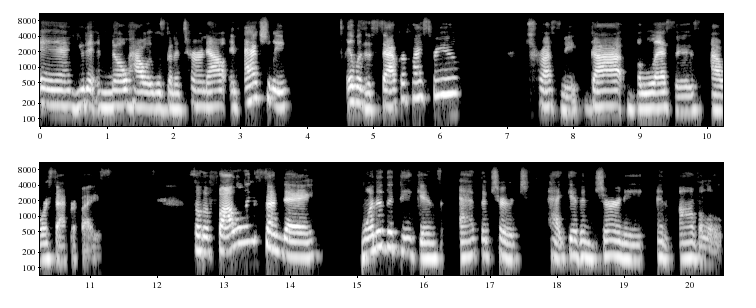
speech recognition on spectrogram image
and you didn't know how it was going to turn out? And actually, it was a sacrifice for you. Trust me, God blesses our sacrifice. So the following Sunday, one of the deacons at the church had given Journey an envelope.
